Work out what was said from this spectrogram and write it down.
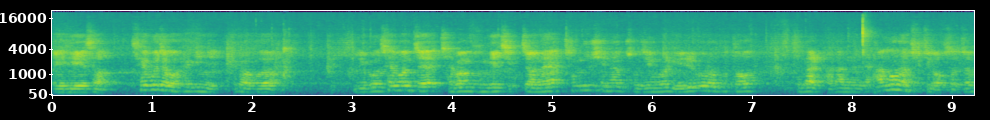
대해서 세부적으로 확인이 필요하고요. 그리고 세 번째 재방 붕괴 직전에 청주시는 조짐을 일부로부터 전달 받았는데 아무런 조치가 없었죠.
